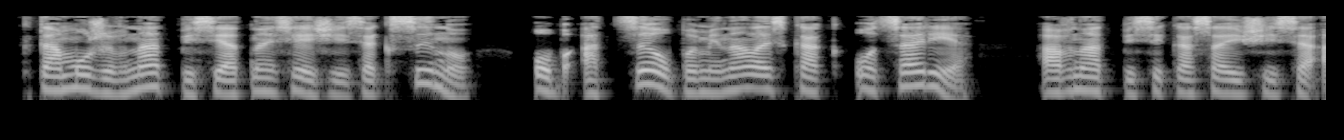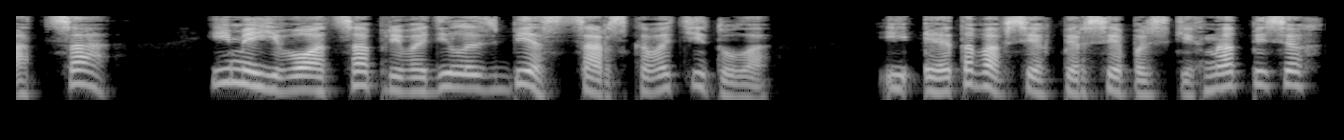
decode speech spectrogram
К тому же в надписи, относящейся к сыну, об отце упоминалось как о царе, а в надписи, касающейся отца, имя его отца приводилось без царского титула, и это во всех персепольских надписях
